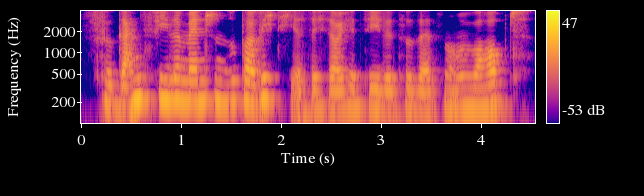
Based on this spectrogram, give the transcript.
für ganz viele Menschen super wichtig ist, sich solche Ziele zu setzen, um überhaupt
